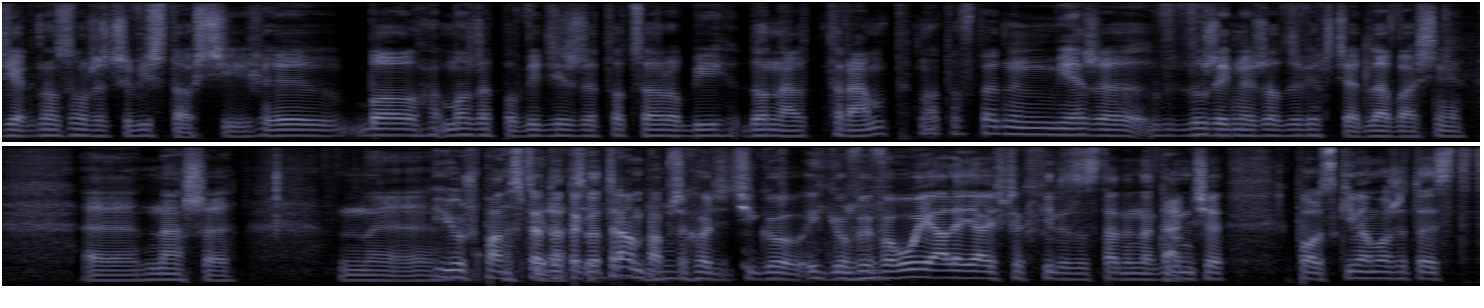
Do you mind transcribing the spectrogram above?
diagnozą rzeczywistości, bo można powiedzieć, że to, co robi Donald Trump, no to w pewnym mierze, w dużej mierze odzwierciedla właśnie nasze Już pan chce do tego Trumpa przechodzić i go, i go wywołuje, ale ja jeszcze chwilę zostanę na gruncie polskim. A może to jest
